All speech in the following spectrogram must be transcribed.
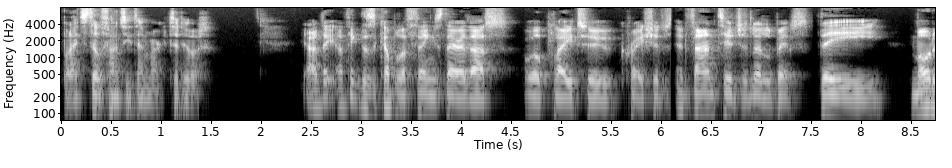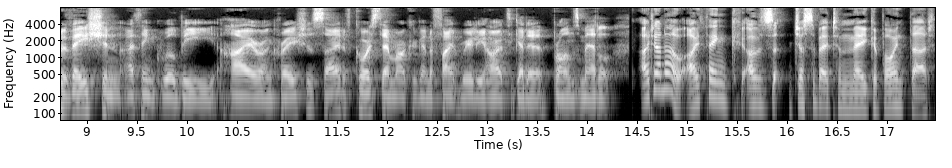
but I'd still fancy Denmark to do it. Yeah, I think I think there's a couple of things there that will play to Croatia's advantage a little bit. The motivation, I think, will be higher on Croatia's side. Of course, Denmark are going to fight really hard to get a bronze medal. I don't know. I think I was just about to make a point that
